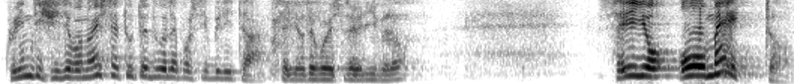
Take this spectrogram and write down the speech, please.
Quindi ci devono essere tutte e due le possibilità, se io devo essere libero. Se io ometto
